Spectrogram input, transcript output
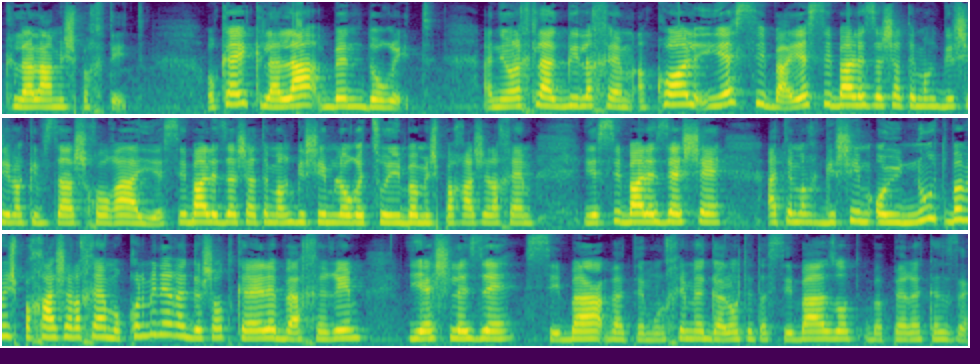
קללה משפחתית. אוקיי? קללה בין-דורית. אני הולכת להגיד לכם הכל, יש סיבה, יש סיבה לזה שאתם מרגישים הכבשה השחורה, יש סיבה לזה שאתם מרגישים לא רצויים במשפחה שלכם, יש סיבה לזה שאתם מרגישים עוינות במשפחה שלכם, או כל מיני רגשות כאלה ואחרים, יש לזה סיבה, ואתם הולכים לגלות את הסיבה הזאת בפרק הזה.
